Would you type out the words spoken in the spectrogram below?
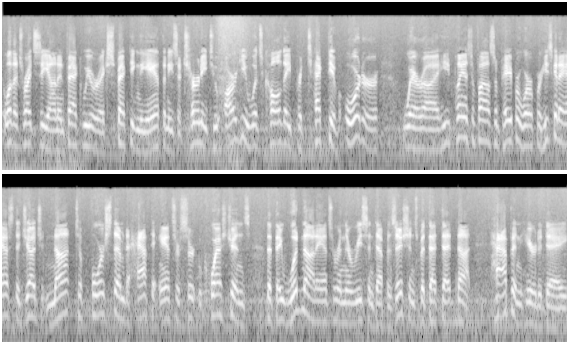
Well, that's right, Sion. In fact, we were expecting the Anthony's attorney to argue what's called a protective order, where uh, he plans to file some paperwork where he's going to ask the judge not to force them to have to answer certain questions that they would not answer in their recent depositions, but that did not happen here today.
